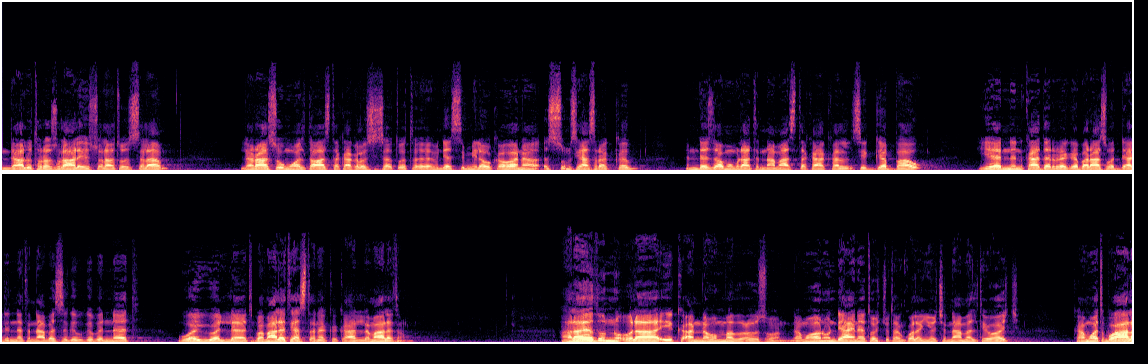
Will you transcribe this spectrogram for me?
እንዳሉት ረሱል عليه الصلاة والسلام ለራሱ ሞልተው አስተካክለው ሲሰጡት ደስ የሚለው ከሆነ እሱም ሲያስረክብ እንደዛው መሙላትና ማስተካከል ሲገባው ይህንን ካደረገ በራስ ወዳድነትና በስግብግብነት ወዮለት በማለት ያስጠነቅቃል ማለት ነው። አላ የظኑ ኡላኢክ አነሁም መብዑሱን። ለመሆኑ እንዲህ አይነቶቹ ተንኮለኞችና መልቴዎች ከሞት በኋላ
